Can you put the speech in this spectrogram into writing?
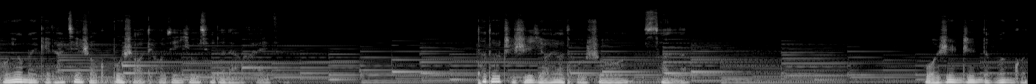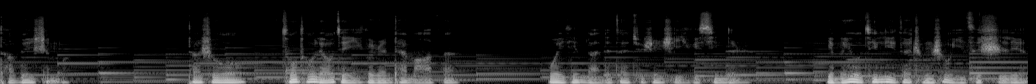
朋友们给他介绍过不少条件优秀的男孩子，他都只是摇摇头说：“算了。”我认真的问过他为什么，他说：“从头了解一个人太麻烦，我已经懒得再去认识一个新的人，也没有精力再承受一次失恋。”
